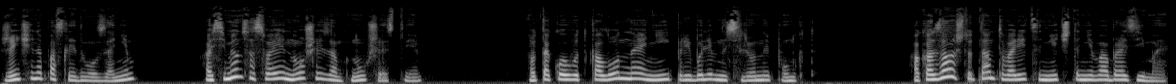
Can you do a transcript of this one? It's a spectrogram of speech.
Женщина последовала за ним, а Семен со своей ношей замкнул шествие. Вот такой вот колонной они и прибыли в населенный пункт. Оказалось, что там творится нечто невообразимое.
